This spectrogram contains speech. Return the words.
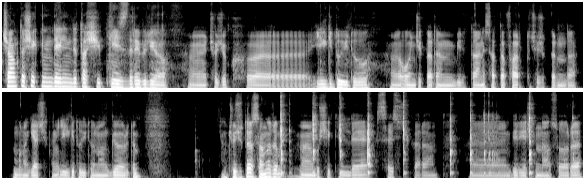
Çanta şeklinde elinde taşıyıp gezdirebiliyor eee, çocuk. Eee, ilgi duyduğu eee, oyuncaklardan bir tanesi. Hatta farklı çocukların da buna gerçekten ilgi duyduğunu gördüm. Çocuklar sanırım bu şekilde ses çıkaran bir yaşından sonra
